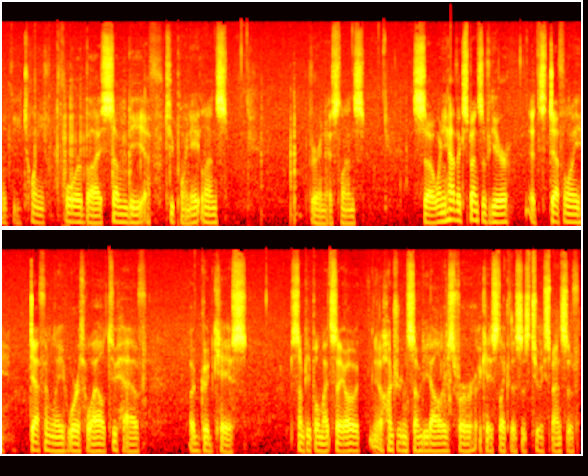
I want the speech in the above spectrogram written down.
with the 24 by 70 f2.8 lens. Very nice lens. So when you have expensive gear, it's definitely, definitely worthwhile to have a good case. Some people might say, oh, $170 for a case like this is too expensive.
